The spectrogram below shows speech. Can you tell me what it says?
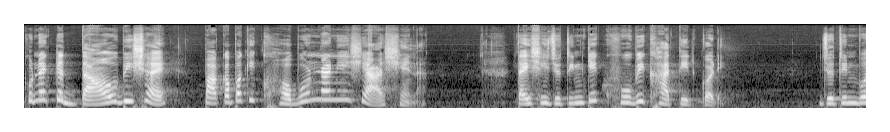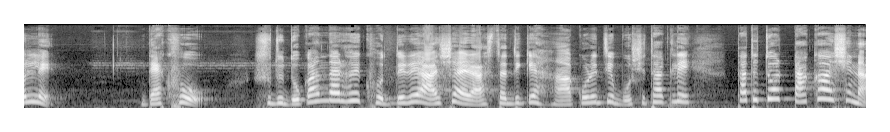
কোনো একটা দাও বিষয়ে পাকাপাকি খবর না নিয়ে সে আসে না। তাই সে যতীনকে খুবই খাতির করে। যতীন বললে, দেখো শুধু দোকানদার হয়ে খদ্দেরে আসায় রাস্তার দিকে হাঁ করে যে বসে থাকলে, তাতে তো আর টাকা আসে না,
